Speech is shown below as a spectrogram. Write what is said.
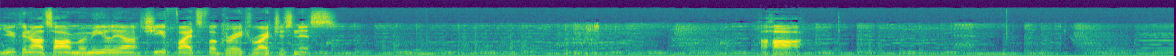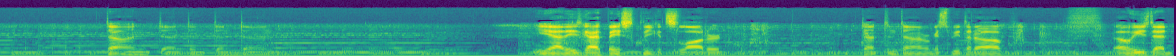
You cannot harm Amelia. She fights for great righteousness. Haha. Dun dun dun dun dun. Yeah, these guys basically get slaughtered. Dun dun dun. We're gonna speed that up. Oh, he's dead.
